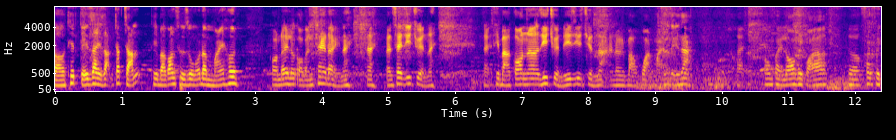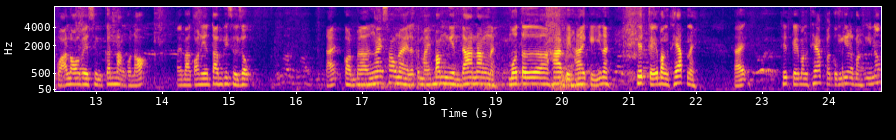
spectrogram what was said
uh, thiết kế dày dặn chắc chắn thì bà con sử dụng nó đầm máy hơn. Còn đây là có bánh xe đẩy này đây bánh xe di chuyển này. Đấy thì bà con uh, di chuyển đi di chuyển lại rồi bảo quản máy nó dễ dàng. Đấy, không phải lo về quá uh, không phải quá lo về sự cân nặng của nó. Đấy bà con yên tâm khi sử dụng. Đấy, còn uh, ngay sau này là cái máy băm nghiền đa năng này, motor 2,2 kg này, thiết kế bằng thép này. Đấy, thiết kế bằng thép và cũng như là bằng inox.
